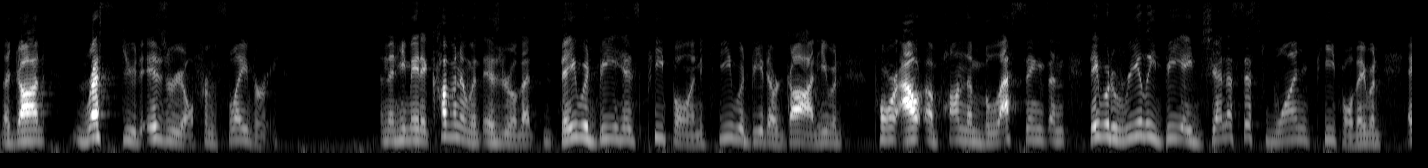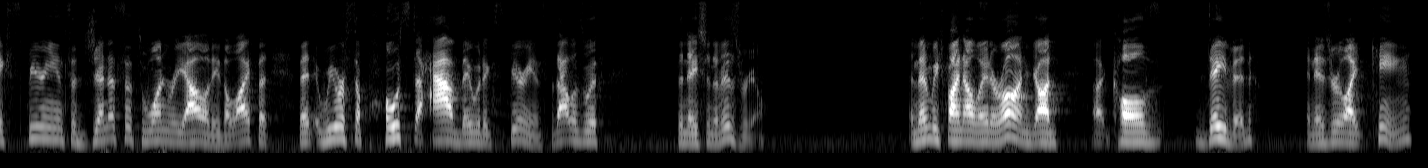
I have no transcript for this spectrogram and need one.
That God rescued Israel from slavery. And then he made a covenant with Israel that they would be his people and he would be their God. He would pour out upon them blessings, and they would really be a Genesis 1 people. They would experience a Genesis 1 reality, the life that, that we were supposed to have, they would experience. But that was with the nation of Israel. And then we find out later on, God uh, calls David, an Israelite king,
